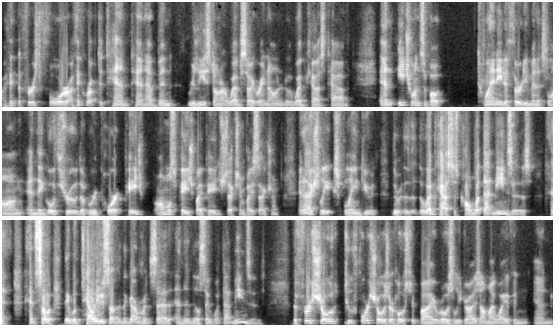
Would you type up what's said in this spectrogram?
I think the first four, I think we're up to 10. 10 have been released on our website right now under the webcast tab. And each one's about 20 to 30 minutes long. And they go through the report page, almost page by page, section by section, and actually explain to you. The, the, the webcast is called What That Means Is. and so they will tell you something the government said, and then they'll say, What that means is. The first show, two, four shows are hosted by Rosalie Drysdale, my wife, and, and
